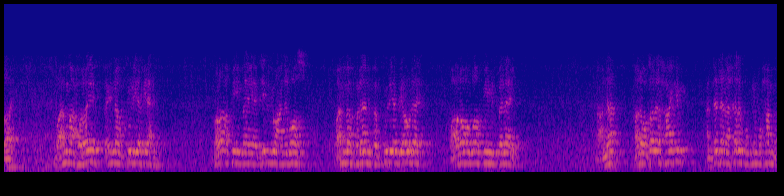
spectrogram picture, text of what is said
طيب. وأما حريف فإنه ابتلي بأهل. فرأى فيه ما يجل عن الوصف. وأما فلان فابتلي بأولاد وأراه الله فيه من بلاي معنى قال وقال الحاكم حدثنا خلف بن محمد.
